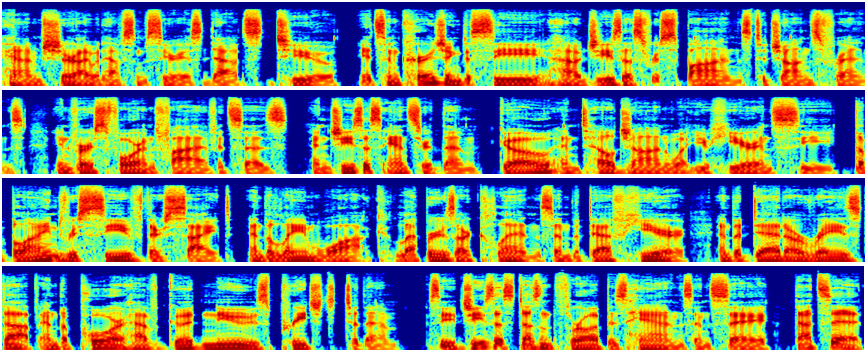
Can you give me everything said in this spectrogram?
I'm sure I would have some serious doubts too. It's encouraging to see how Jesus responds to John's friends. In verse 4 and 5, it says, And Jesus answered them, Go and tell John what you hear and see. The blind receive their sight, and the lame walk. Lepers are cleansed, and the deaf hear, and the dead are raised up, and the poor have good news preached to them. See, Jesus doesn't throw up his hands and say, That's it,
